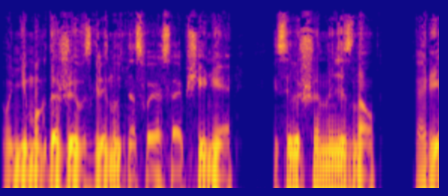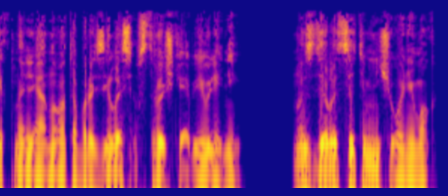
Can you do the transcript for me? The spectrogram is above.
Он не мог даже взглянуть на свое сообщение и совершенно не знал, корректно ли оно отобразилось в строчке объявлений, но сделать с этим ничего не мог.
